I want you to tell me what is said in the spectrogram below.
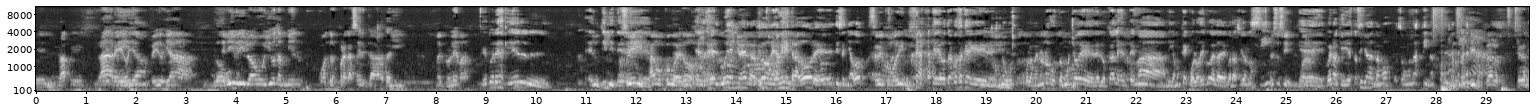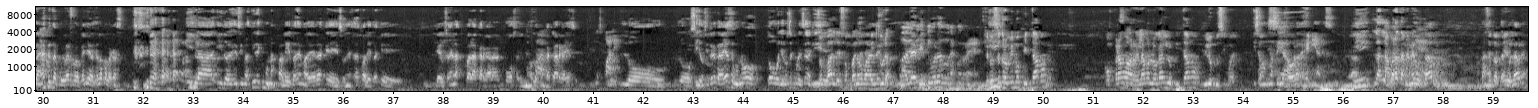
el Rappi, Rappi, pedidos ya. pedidos ya. Lo- Delivery lo hago yo también cuando es por acá cerca y no hay problema. Tú eres aquí el, el utility. Sí, el, hago un poco de todo. el, es el dueño, es el El garzón, es el comodín. administrador, es el diseñador. Soy el comodín. Que otra cosa que nos por lo menos nos gustó mucho de- del local es el tema, digamos que ecológico de la decoración, ¿no? Sí. Eso sí. Que, Bueno, bueno, aquí estos sillas donde estamos son unas tinas, son unas tinas, claro. pero tan espectacular, lo que hay que llevársela para la casa. y la y encima tiene como unas paletas de madera que son esas paletas que, que usan en las- para cargar cosas y uno lo carga y eso. Los pales. Lo- los silloncitos que te allá son unos tobos, yo no sé cómo le dicen aquí. Son eh, baldes, son baldes de pintura. baldes de pintura. correcto. Que nosotros mismos pintamos, compramos, arreglamos el local, lo pintamos y lo pusimos ahí. y son unas sillas ahora geniales. Y las lámparas también me gustaron, están espectaculares.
